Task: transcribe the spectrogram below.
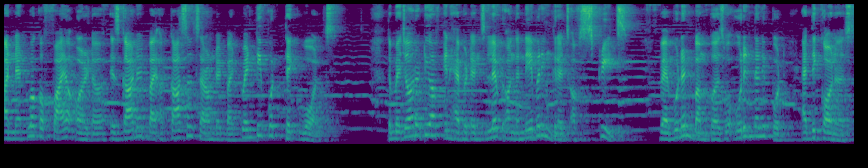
A network of fire altar is guarded by a castle surrounded by 20 foot thick walls. The majority of inhabitants lived on the neighboring grids of streets where wooden bumpers were originally put at the corners,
